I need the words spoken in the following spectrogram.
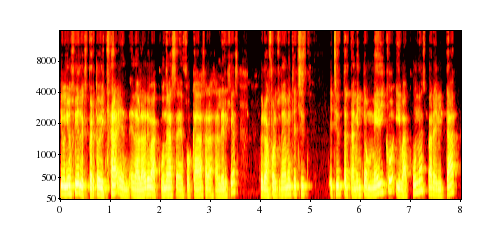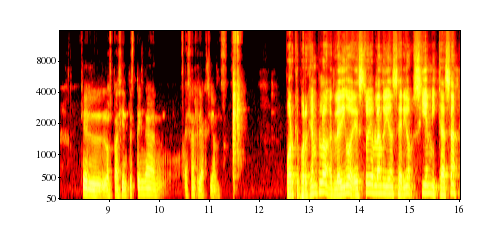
Digo, yo no soy el experto ahorita en, en hablar de vacunas enfocadas a las alergias, pero afortunadamente existe, existe tratamiento médico y vacunas para evitar que el- los pacientes tengan esas reacciones. Porque, por ejemplo, le digo, estoy hablando ya en serio, sí en mi casa,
